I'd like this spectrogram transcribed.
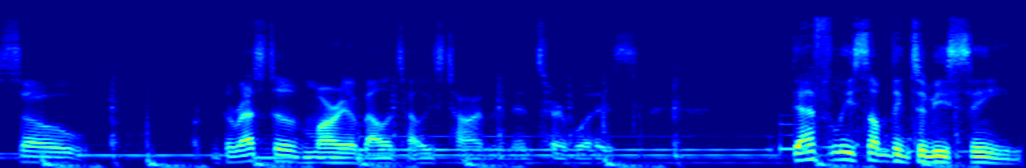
So the rest of Mario Balotelli's time in Inter was definitely something to be seen.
